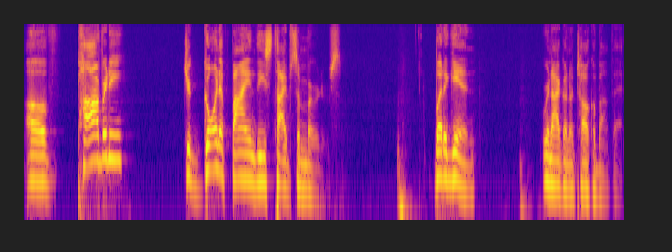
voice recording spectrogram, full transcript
of poverty, you're going to find these types of murders. But again, we're not going to talk about that.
